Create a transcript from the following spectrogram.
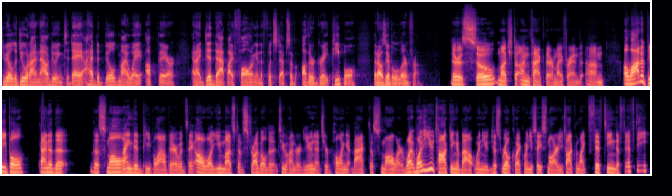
to be able to do what I'm now doing today. I had to build my way up there. And I did that by following in the footsteps of other great people that I was able to learn from. There is so much to unpack there, my friend. Um, a lot of people kind of the the small-minded people out there would say, "Oh, well, you must have struggled at 200 units. You're pulling it back to smaller." What what are you talking about when you just real quick when you say smaller? Are you talking like 15 to 50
